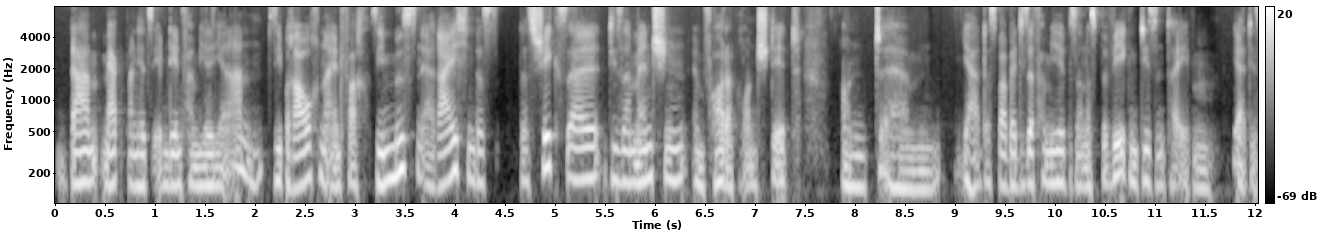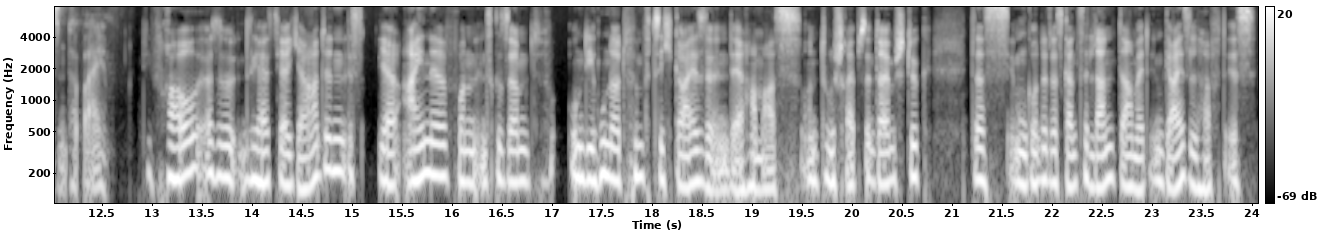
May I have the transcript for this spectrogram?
da merkt man jetzt eben den Familien an. Sie brauchen einfach, sie müssen erreichen, dass das Schicksal dieser Menschen im Vordergrund steht. Und ähm, ja, das war bei dieser Familie besonders bewegend. Die sind da eben, ja, die sind dabei. Die Frau, also sie heißt ja Yadin, ist ja eine von insgesamt um die 150 Geiseln der Hamas. Und du schreibst in deinem Stück, dass im Grunde das ganze Land damit in Geiselhaft ist.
